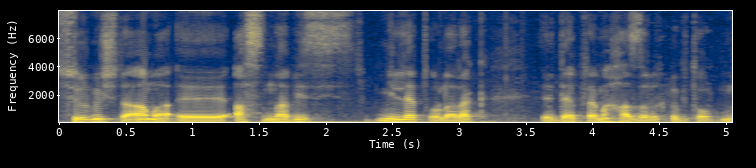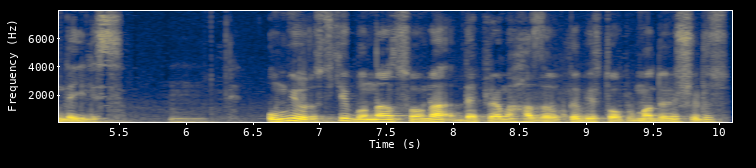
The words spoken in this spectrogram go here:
sürmüştü ama e, aslında biz millet olarak e, depreme hazırlıklı bir toplum değiliz. Umuyoruz ki bundan sonra depreme hazırlıklı bir topluma dönüşürüz.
